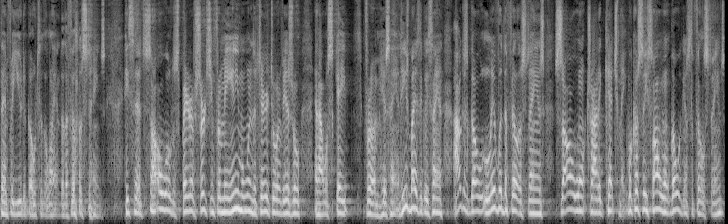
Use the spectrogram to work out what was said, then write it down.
than for you to go to the land of the Philistines. He said, Saul will despair of searching for me anymore in the territory of Israel, and I will escape from his hand. He's basically saying, I'll just go live with the Philistines. Saul won't try to catch me. Because, see, Saul won't go against the Philistines,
